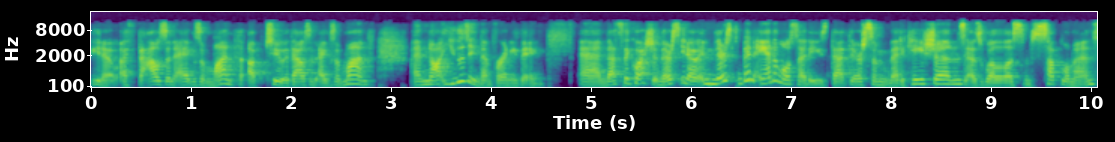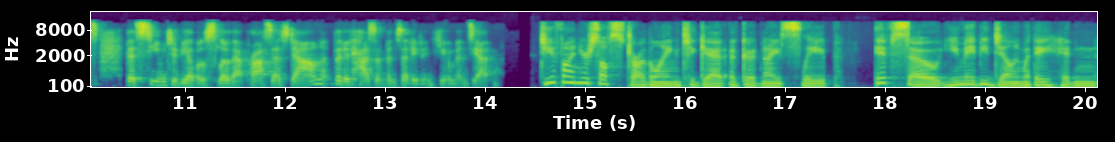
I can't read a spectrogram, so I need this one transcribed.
you know, a thousand eggs a month up to a thousand eggs a month and not using them for anything? And that's the question. There's, you know, and there's been animal studies that there's some medications as well as some supplements that seem to be able to slow that process down, but it hasn't been studied in humans yet. Do you find yourself struggling to get a good night's sleep? If so, you may be dealing with a hidden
